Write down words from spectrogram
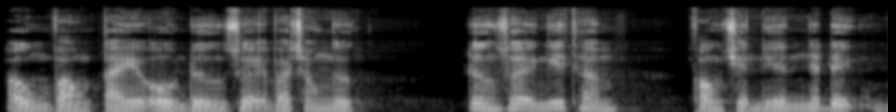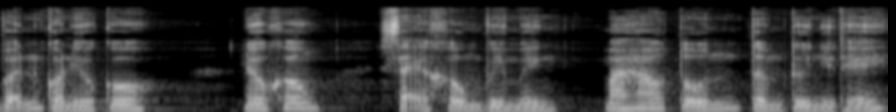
Ông vòng tay ôm Đường Duệ vào trong ngực. Đường Duệ nghĩ thầm, Phong Triển Nhiên nhất định vẫn còn yêu cô, nếu không sẽ không vì mình mà hao tốn tâm tư như thế.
